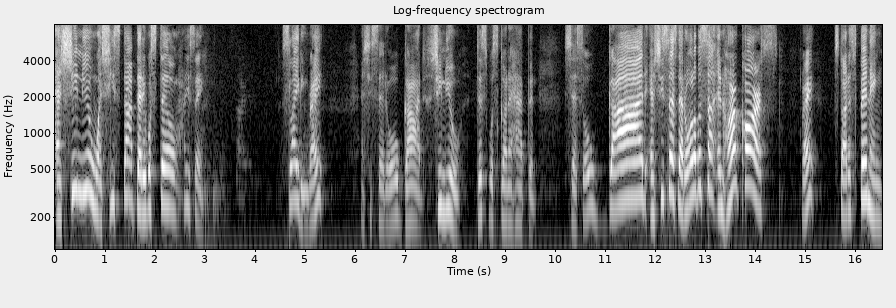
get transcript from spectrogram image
And she knew when she stopped that it was still, how you say? Sliding, right? And she said, Oh God, she knew this was going to happen. She says, Oh God. And she says that all of a sudden her cars, right, started spinning.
